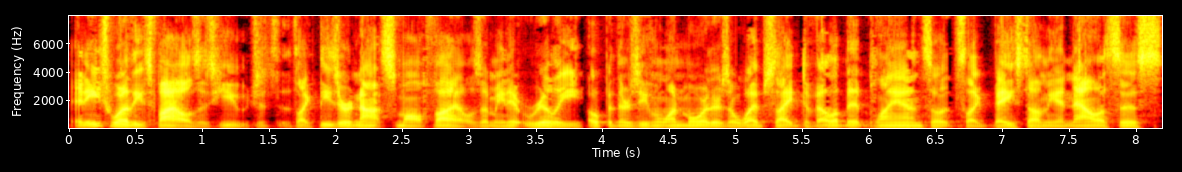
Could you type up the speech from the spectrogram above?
And each one of these files is huge. It's, it's, like these are not small files. I mean, it really oh, open. There's even one more. There's a website development plan. So it's like based on the analysis.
